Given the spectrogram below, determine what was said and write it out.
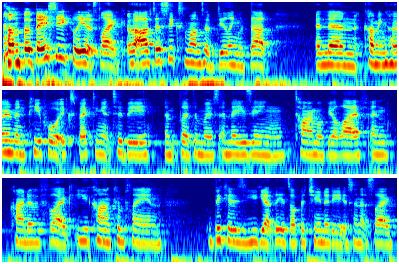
Um, but basically, it's like uh, after six months of dealing with that, and then coming home and people expecting it to be um, like the most amazing time of your life, and kind of like you can't complain because you get these opportunities, and it's like,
